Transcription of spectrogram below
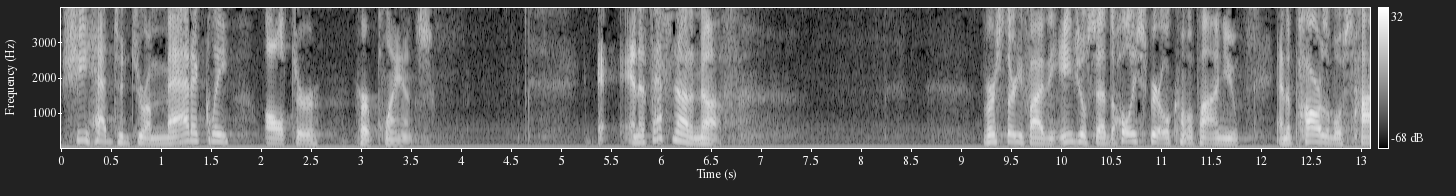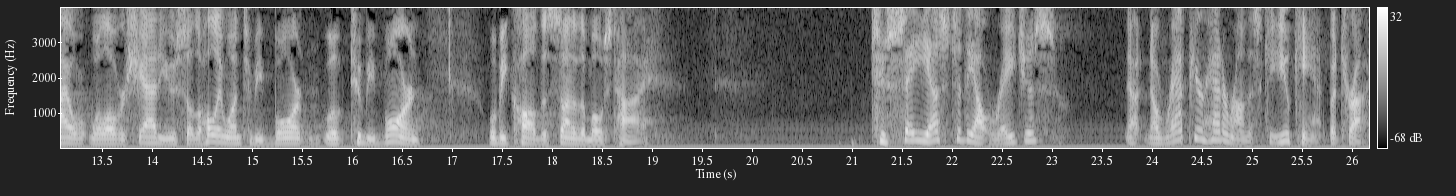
she had to dramatically alter her plans. And if that's not enough, verse 35, the angel said, the Holy Spirit will come upon you and the power of the Most High will overshadow you. So the Holy One to be born, will, to be born will be called the Son of the Most High to say yes to the outrageous. Now, now wrap your head around this. You can't, but try.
